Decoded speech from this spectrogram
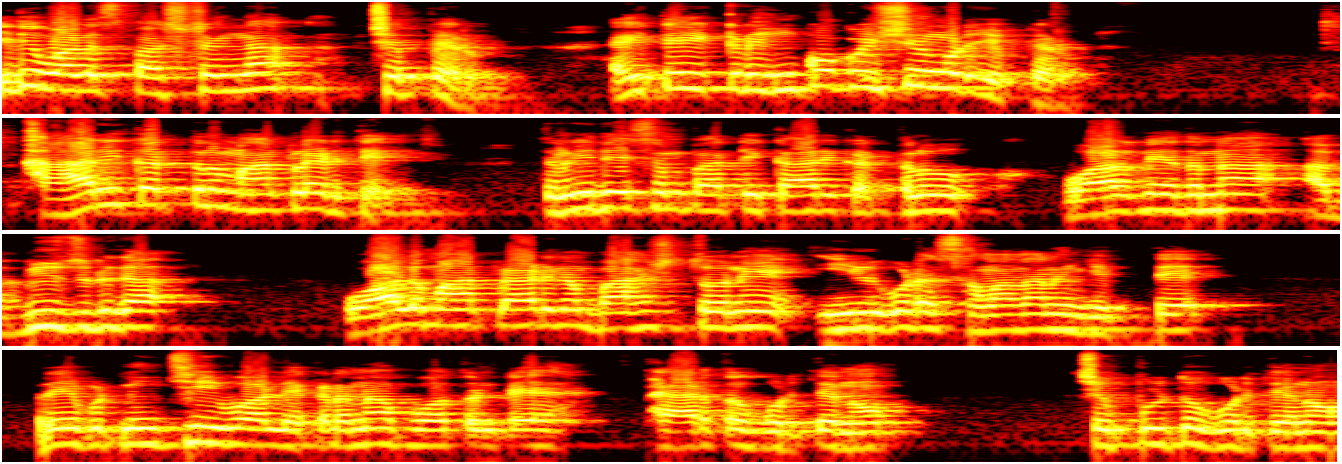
ఇది వాళ్ళు స్పష్టంగా చెప్పారు. అయితే ఇక్కడ ఇంకొక విషయం కూడా చెప్పారు. కార్యకర్తలు మాట్లాడితే తెలుగుదేశం పార్టీ కార్యకర్తలు వాళ్ళని ఏదన్నా అబ్యూజ్డ్గా వాళ్ళు మాట్లాడిన భాషతోనే వీళ్ళు కూడా సమాధానం చెప్తే రేపటి నుంచి వాళ్ళు ఎక్కడన్నా పోతుంటే పేడతో కొడితేనో చెప్పులతో కొడితేనో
